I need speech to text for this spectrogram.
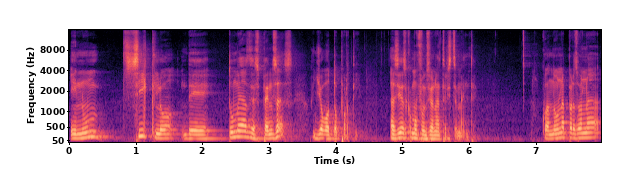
en un ciclo de tú me das despensas, yo voto por ti. Así es como funciona tristemente. Cuando una persona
